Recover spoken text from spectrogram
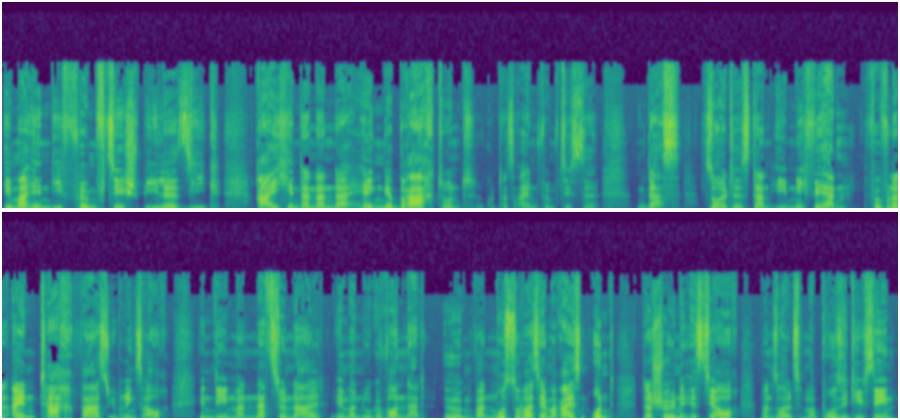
immerhin die 50 Spiele siegreich hintereinander hingebracht und gut, das 51. das sollte es dann eben nicht werden. 501 Tag war es übrigens auch, in denen man national immer nur gewonnen hat. Irgendwann muss sowas ja mal reißen. Und das Schöne ist ja auch, man soll es immer positiv sehen,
